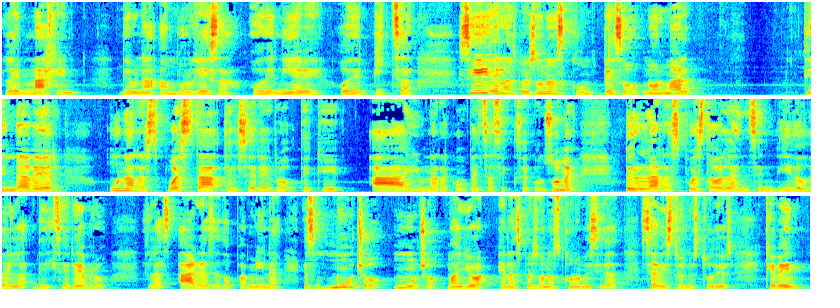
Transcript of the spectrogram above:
la imagen de una hamburguesa o de nieve o de pizza, sí en las personas con peso normal tiende a haber una respuesta del cerebro de que hay una recompensa si se consume, pero la respuesta o el encendido del cerebro, de las áreas de dopamina, es mucho, mucho mayor en las personas con obesidad. Se ha visto en estudios que ven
